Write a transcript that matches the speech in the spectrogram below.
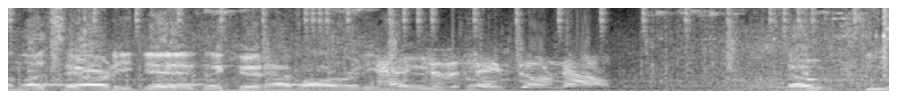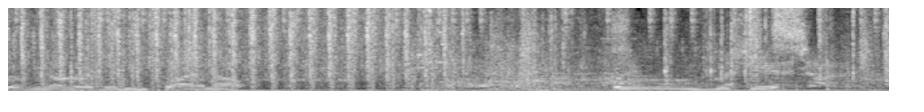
Unless they already did. They could have already Head to the but- safe zone now. Nope. You have none of them flying out. Ooh, good shit.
